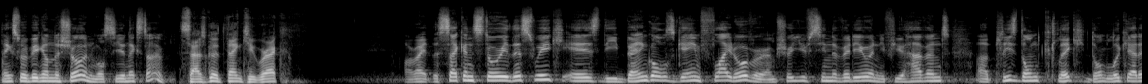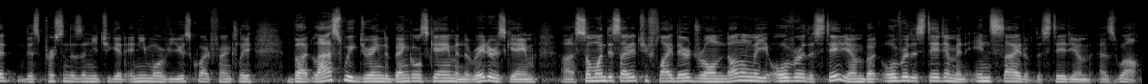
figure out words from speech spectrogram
thanks for being on the show, and we'll see you next time. Sounds good. Thank you, Greg. All right, the second story this week is the Bengals game flight over. I'm sure you've seen the video, and if you haven't, uh, please don't click, don't look at it. This person doesn't need to get any more views, quite frankly. But last week during the Bengals game and the Raiders game, uh, someone decided to fly their drone not only over the stadium, but over the stadium and inside of the stadium as well.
